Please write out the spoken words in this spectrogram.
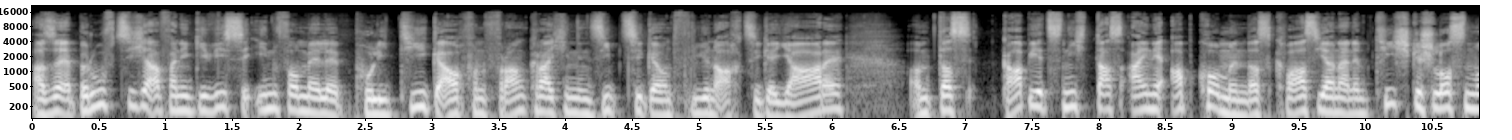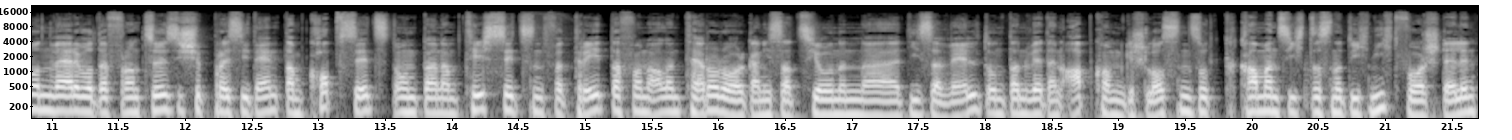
Also er beruft sich auf eine gewisse informelle Politik, auch von Frankreich in den 70er und frühen 80er Jahre. Und das gab jetzt nicht das eine Abkommen, das quasi an einem Tisch geschlossen worden wäre, wo der französische Präsident am Kopf sitzt und dann am Tisch sitzen Vertreter von allen Terrororganisationen äh, dieser Welt und dann wird ein Abkommen geschlossen. So kann man sich das natürlich nicht vorstellen.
